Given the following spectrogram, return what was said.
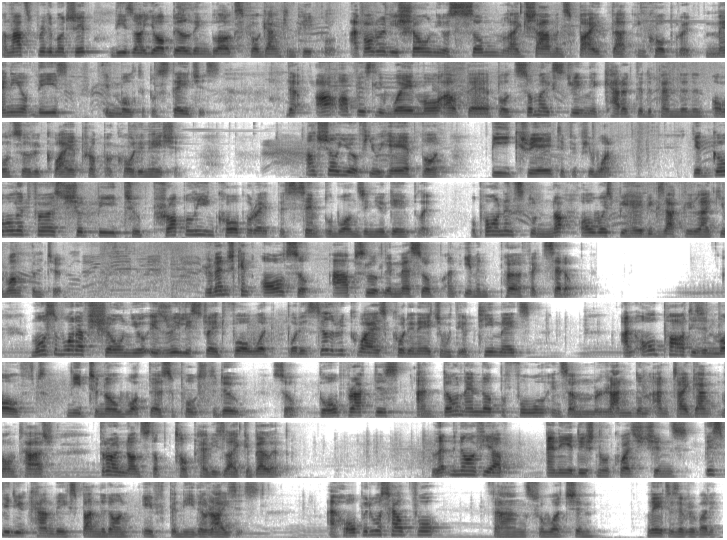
And that's pretty much it. These are your building blocks for ganking people. I've already shown you some like Shaman's Bite that incorporate many of these in multiple stages. There are obviously way more out there, but some are extremely character dependent and also require proper coordination. I'll show you a few here, but be creative if you want. Your goal at first should be to properly incorporate the simple ones in your gameplay. Opponents do not always behave exactly like you want them to. Revenge can also absolutely mess up an even perfect setup. Most of what I've shown you is really straightforward, but it still requires coordination with your teammates, and all parties involved need to know what they're supposed to do. So go practice and don't end up a fool in some random anti-gank montage throwing non-stop top heavies like a bellend. Let me know if you have any additional questions, this video can be expanded on if the need arises. I hope it was helpful. Thanks for watching. Laters everybody.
